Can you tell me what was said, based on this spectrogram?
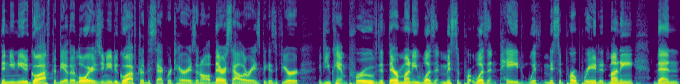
then you need to go after the other lawyers. You need to go after the secretaries and all of their salaries because if you're, if you can't prove that their money wasn't misappro- wasn't paid with misappropriated money, then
